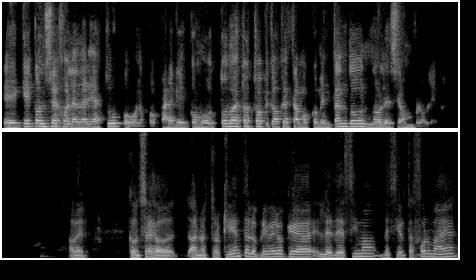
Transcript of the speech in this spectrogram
Eh, ¿Qué consejo le darías tú? Pues bueno, pues para que como todos estos tópicos que estamos comentando no les sea un problema. A ver, consejo. A nuestros clientes lo primero que les decimos de cierta forma es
